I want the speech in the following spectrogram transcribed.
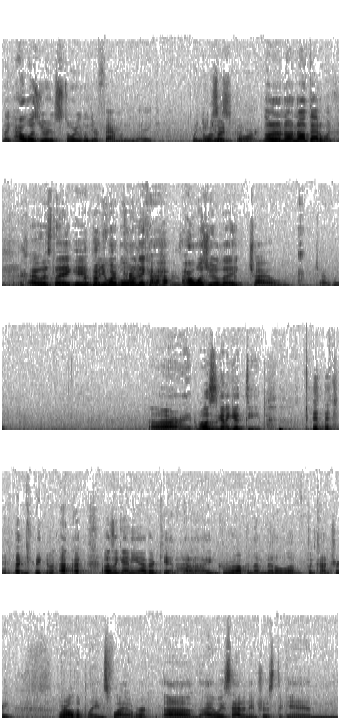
Like how was your story with your family? Like when you how was just, I born? No, no, no, not that one. I was like it, when you were born. Like how, how was your like child childhood? All right. Well, this is gonna get deep. I was like any other kid. I don't know. I grew up in the middle of the country where all the planes fly over. Um, I always had an interest in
